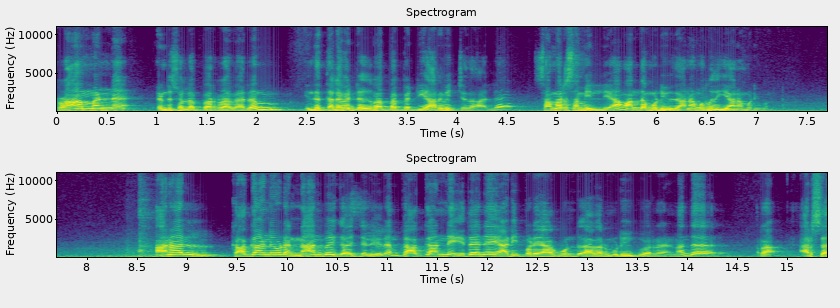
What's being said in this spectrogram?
ராமண்ண என்று சொல்லப்படுறவரும் இந்த தலைவற்ற இறப்பை பற்றி அறிவித்ததால் சமரசம் இல்லையா அந்த முடிவு தானே உறுதியான முடிவு ஆனால் காக்காண்டையோட நான் போய் கழிச்ச நேரம் காக்காண்டை எதனை அடிப்படையாக கொண்டு அவர் முடிவுக்கு வர்றாருன்னா அந்த அரசா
